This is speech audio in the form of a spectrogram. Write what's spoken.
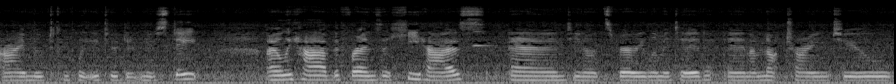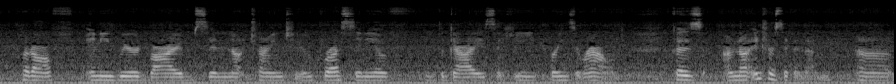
I moved completely to a new state. I only have the friends that he has, and you know, it's very limited. And I'm not trying to put off any weird vibes and not trying to impress any of the guys that he brings around because I'm not interested in them. Um,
